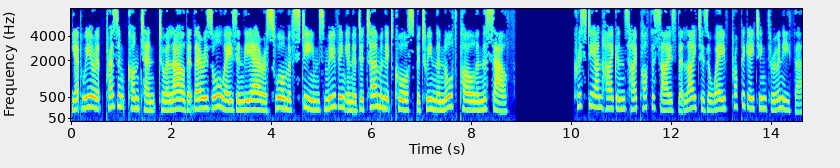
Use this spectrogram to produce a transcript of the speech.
yet we are at present content to allow that there is always in the air a swarm of steams moving in a determinate course between the North Pole and the South. Christian Huygens hypothesized that light is a wave propagating through an ether.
